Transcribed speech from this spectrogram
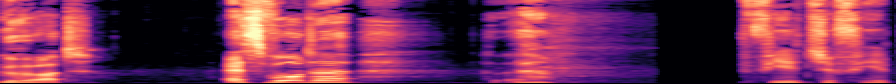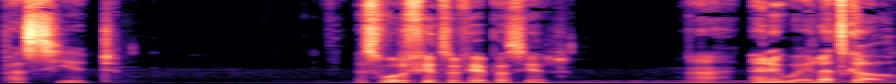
gehört? Es wurde äh, viel zu viel passiert. Es wurde viel zu viel passiert? Ah, anyway, let's go.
